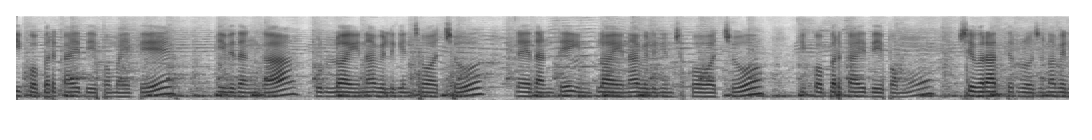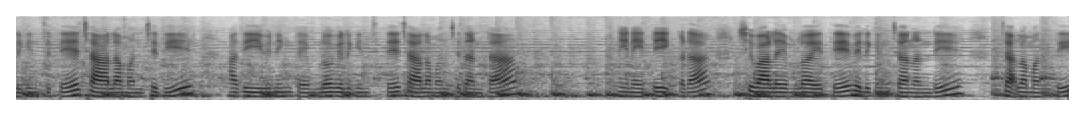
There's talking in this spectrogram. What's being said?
ఈ కొబ్బరికాయ దీపం అయితే ఈ విధంగా గుళ్ళో అయినా వెలిగించవచ్చు లేదంటే ఇంట్లో అయినా వెలిగించుకోవచ్చు. ఈ కొబ్బరికాయ దీపము శివరాత్రి రోజున వెలిగించితే చాలా మంచిది. అది ఈవినింగ్ టైంలో వెలిగించితే చాలా మంచిదంట. నేనైతే ఇక్కడ శివాలయంలో అయితే వెలిగించానండి. చాలామంది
